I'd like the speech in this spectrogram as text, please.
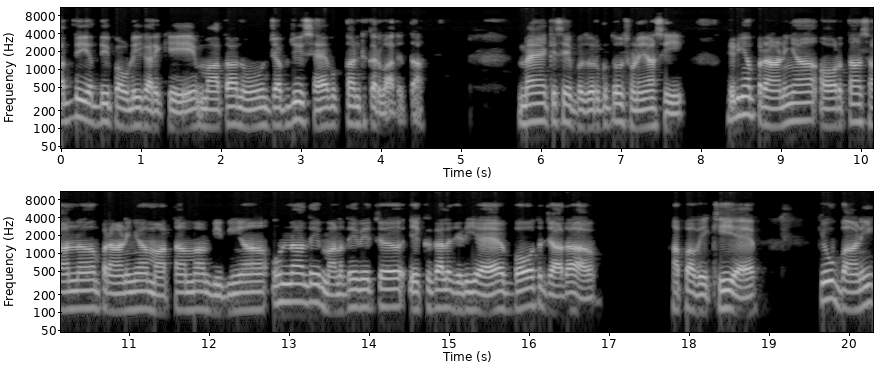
ਅੱਧੀ-ਅੱਧੀ ਪੌੜੀ ਕਰਕੇ ਮਾਤਾ ਨੂੰ ਜਪਜੀ ਸਾਹਿਬ ਕੰਠ ਕਰਵਾ ਦਿੱਤਾ। ਮੈਂ ਕਿਸੇ ਬਜ਼ੁਰਗ ਤੋਂ ਸੁਣਿਆ ਸੀ, ਜਿਹੜੀਆਂ ਪੁਰਾਣੀਆਂ ਔਰਤਾਂ ਸਨ, ਪੁਰਾਣੀਆਂ ਮਾਤਾਵਾਂ, ਬੀਬੀਆਂ, ਉਹਨਾਂ ਦੇ ਮਨ ਦੇ ਵਿੱਚ ਇੱਕ ਗੱਲ ਜਿਹੜੀ ਹੈ, ਬਹੁਤ ਜ਼ਿਆਦਾ ਆਪਾਂ ਵੇਖੀ ਹੈ। ਕਿ ਉਹ ਬਾਣੀ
